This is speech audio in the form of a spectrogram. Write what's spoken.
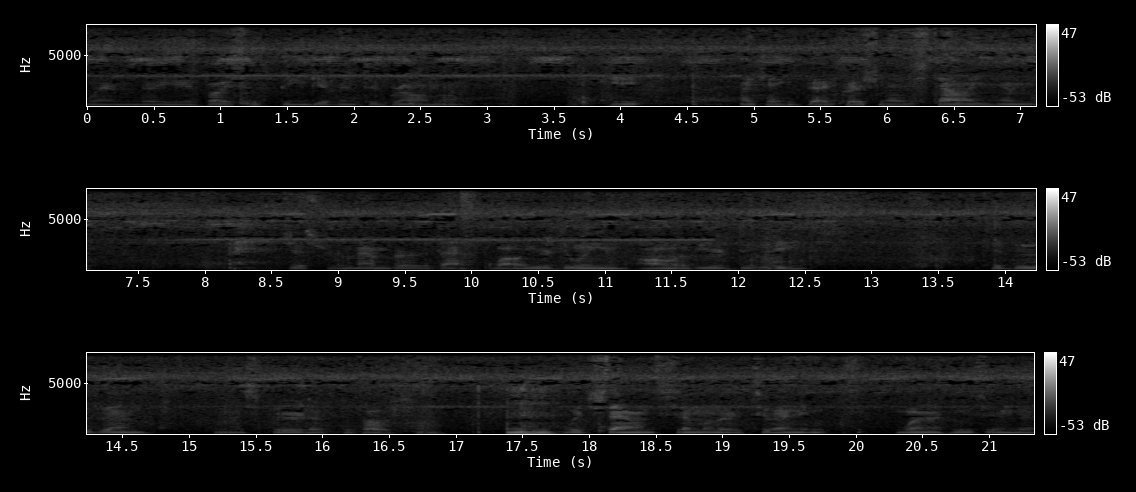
when the advice was being given to Brahma, he I think that Krishna is telling him, just remember that while you're doing all of your duties, to do them in the spirit of devotion, mm-hmm. which sounds similar to anyone who's in the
